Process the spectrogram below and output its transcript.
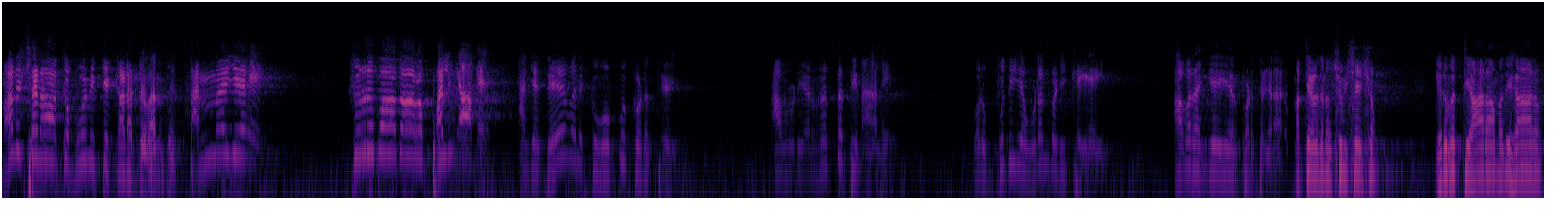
மனுஷனாக பூமிக்கு கடந்து வந்து தன்னையே கிருபாதார பலியாக அங்கே தேவனுக்கு ஒப்பு கொடுத்து அவருடைய இரத்தத்தினாலே ஒரு புதிய உடன்படிக்கையை அவர் அங்கே ஏற்படுத்துகிறார். மத்திய எழுதின சுவிசேஷம் இருபத்தி ஆறாம் அதிகாரம்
